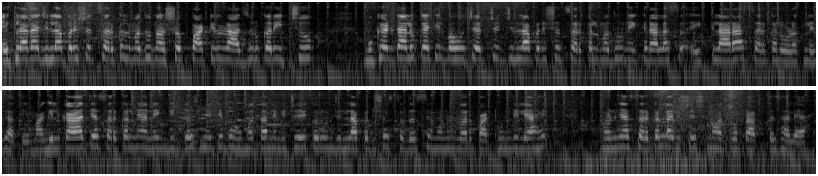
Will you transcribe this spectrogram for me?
एकलारा जिल्हा परिषद सर्कलमधून अशोक पाटील राजूरकर इच्छुक. मुखेड तालुक्यातील बहुचर्चित जिल्हा परिषद सर्कलमधून एकराला एकलारा सर्कल ओळखले जाते. मागील काळात या सर्कलने अनेक दिग्गज नेते बहुमताने विजयी करून जिल्हा परिषद सदस्य म्हणून वर पाठवून दिले आहेत. म्हणून या सर्कलला विशेष महत्त्व प्राप्त झाले आहे.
